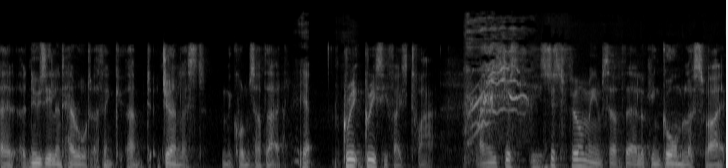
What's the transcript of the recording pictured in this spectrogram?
a New Zealand Herald, I think, um, journalist, and they call himself that. Yep. Gre- greasy faced twat, and he's just he's just filming himself there looking gormless, right?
